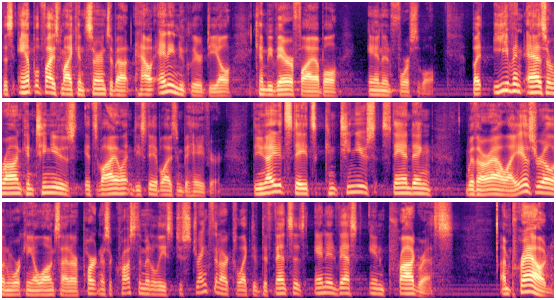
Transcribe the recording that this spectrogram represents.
This amplifies my concerns about how any nuclear deal can be verifiable and enforceable. But even as Iran continues its violent and destabilizing behavior, the United States continues standing with our ally Israel and working alongside our partners across the Middle East to strengthen our collective defenses and invest in progress. I'm proud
